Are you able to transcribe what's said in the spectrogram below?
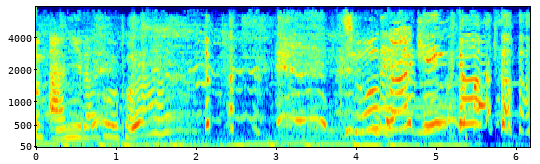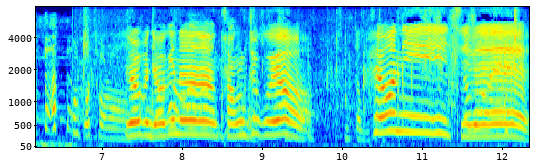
그건 아니라고 봐. 존나 긴가다 여러분 여기는 광주고요. 혜원이 집에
